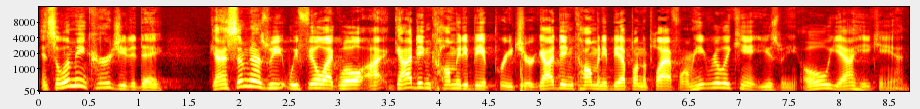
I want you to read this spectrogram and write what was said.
And so let me encourage you today. Guys, sometimes we, we feel like, well, I, God didn't call me to be a preacher. God didn't call me to be up on the platform. He really can't use me. Oh, yeah, He can.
